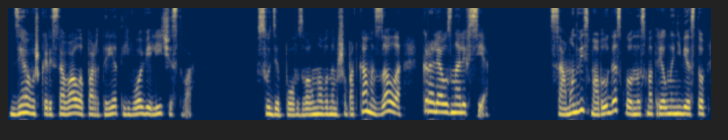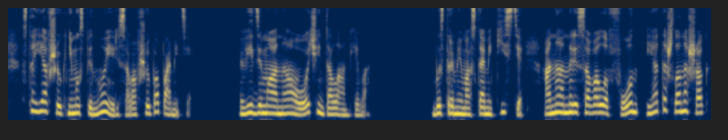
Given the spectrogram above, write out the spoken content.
Девушка рисовала портрет его величества. Судя по взволнованным шепоткам из зала, короля узнали все. Сам он весьма благосклонно смотрел на невесту, стоявшую к нему спиной и рисовавшую по памяти. Видимо, она очень талантлива. Быстрыми мазками кисти она нарисовала фон и отошла на шаг.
